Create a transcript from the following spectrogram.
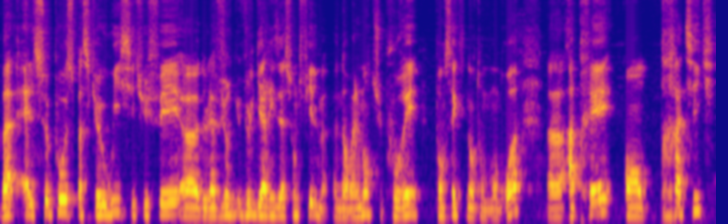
bah, elle se pose parce que oui, si tu fais euh, de la vulgarisation de films, normalement, tu pourrais penser que tu es dans ton bon droit. Euh, après, en pratique,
